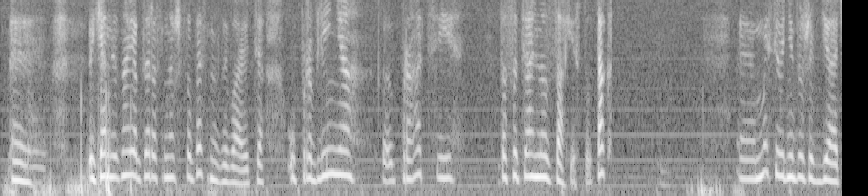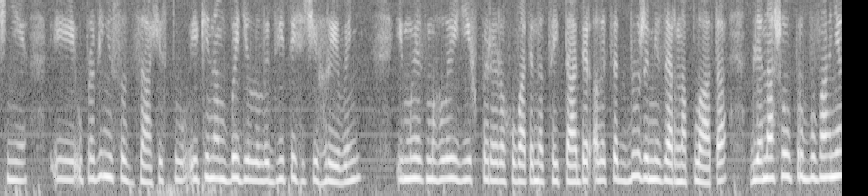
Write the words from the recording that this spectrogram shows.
в цю Е, справу. Я не знаю, як зараз наш СОБЕС називається управління е, праці та соціального захисту. Так? Е, Ми сьогодні дуже вдячні і управлінню соцзахисту, які нам виділили 2 тисячі гривень, і ми змогли їх перерахувати на цей табір. Але це дуже мізерна плата для нашого пробування.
